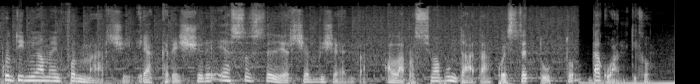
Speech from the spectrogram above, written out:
Continuiamo a informarci e a crescere e a sostenerci a vicenda. Alla prossima puntata, questo è tutto da Quantico.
